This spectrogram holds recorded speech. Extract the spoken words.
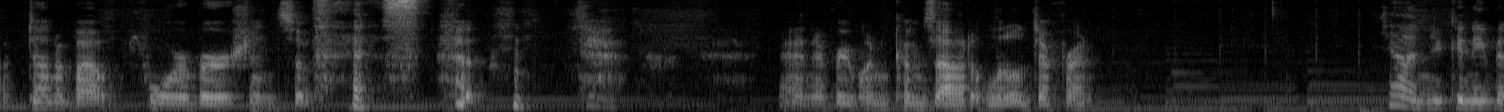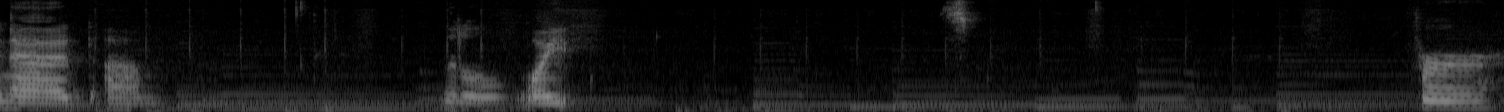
I've done about four versions of this, and everyone comes out a little different. Yeah, and you can even add um, little white for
